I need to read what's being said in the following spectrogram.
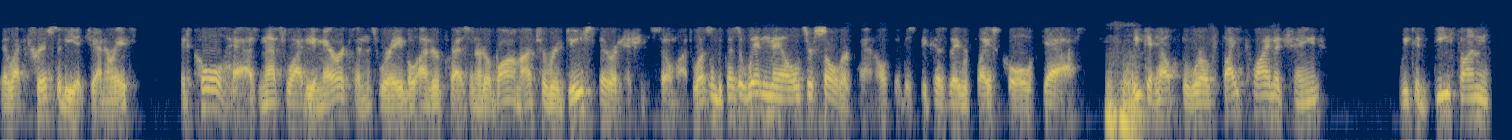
electricity it generates that coal has. And that's why the Americans were able, under President Obama, to reduce their emissions so much. It wasn't because of windmills or solar panels, it was because they replaced coal with gas. Mm-hmm. We could help the world fight climate change we could defund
